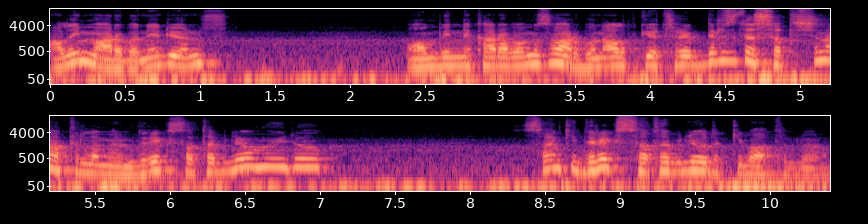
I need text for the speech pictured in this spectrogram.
Alayım mı araba ne diyorsunuz? 10 binlik arabamız var. Bunu alıp götürebiliriz de satışını hatırlamıyorum. Direkt satabiliyor muyduk? Sanki direkt satabiliyorduk gibi hatırlıyorum.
